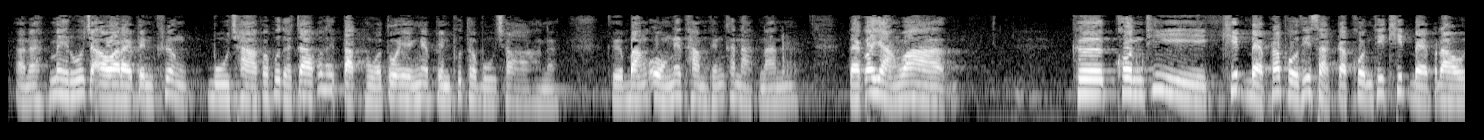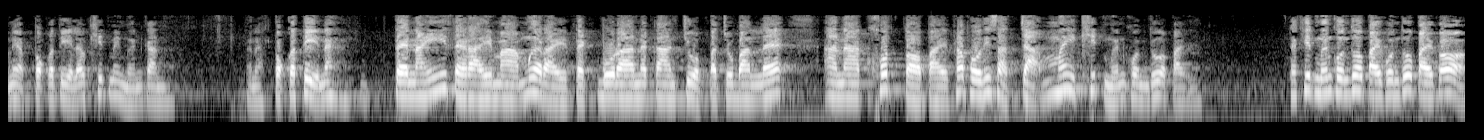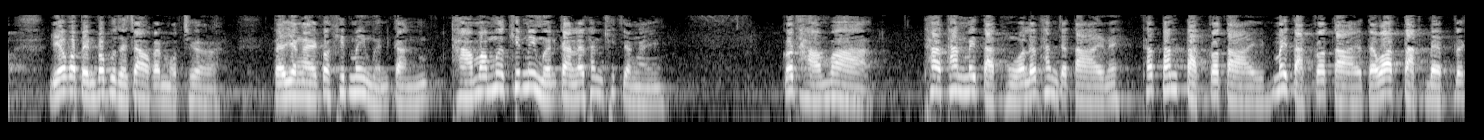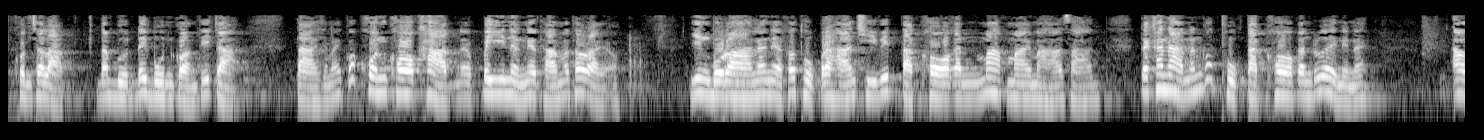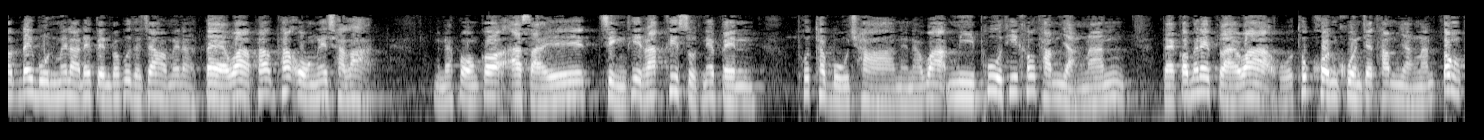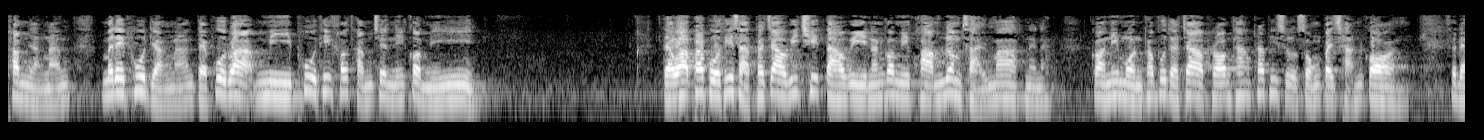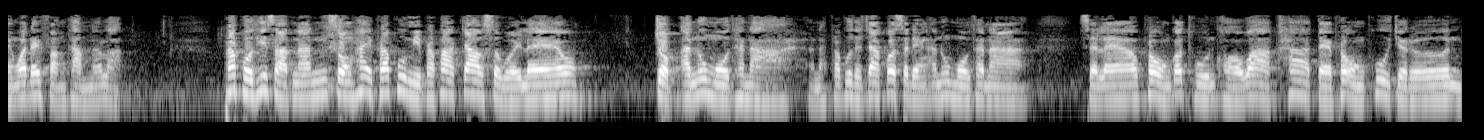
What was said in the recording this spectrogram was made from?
อ่านะไม่รู้จะเอาอะไรเป็นเครื่องบูชาพระพุทธเจ้าก็เลยตัดหัวตัวเองเนี่ยเป็นพุทธบูชานะคือบางองค์เนี่ยทำถึงขนาดนั้น แต่ก็อย่างว่าคือคนที่คิดแบบพระโพธิสัตว์กับคนที่คิดแบบเราเนี่ยปกติแล้วคิดไม่เหมือนกันนะปกตินะ แต่ไหนแต่ไรมาเมื่อไรแต่โบราณการจวบปัจจุบันและอนาคตต่อไป พระโพธิสัตว์จะไม่คิดเหมือนคนทั่วไป ถ้าคิดเหมือนคนทั่วไปคนทั่วไปก็เดี๋ยวก็เป็นพระพุทธเจ้ากันหมดเชื่อแต่ยังไงก็คิดไม่เหมือนกัน ถามว่าเมื่อคิดไม่เหมือนกันแล้วท่านคิดยังไง ก็ถามว่าถ้าท่านไม่ตัดหัวแล้วท่านจะตายไหมถ้าท่านตัดก็ตาย ไม่ตัดก็ตาย แต่ว่าตัดแบบคนฉลาดดำบุญได้บุญก่อนที่จะ ตายใช่ไหมก็คนคอขาดปีหนึ่งเนี่ยถามว่าเท่าไหร่เอายิ่งโบราณแล้วเนี่ยเขาถูกประหารชีวิตตัดคอกันมากมายมหาศาล แต่ขนาดนั้นก็ถูกตัดคอกันเรื่อยเนี่ยนะเอาได้บุญไหมล่ะได้เป็นพระพุทธเจ้าไหมล่ะแต่ว่าพระพระองค์เนี่ยฉลาดนะพระองค์ก็อาศัยสิ่งที่รักที่สุดเนี่ยเป็น พุทธบูชาเนี่ยนะว่ามีผู้ที่เขาทำอย่างนั้น แต่ก็ไม่ได้แปลว่าโอ้ทุกคนควรจะทำอย่างนั้นต้องทำอย่างนั้น ไม่ได้พูดอย่างนั้น แต่พูดว่ามีผู้ที่เขาทำเช่นนี้ก็มี แต่ว่าพระโพธิสัตว์พระเจ้าวิชิตาวีนั้นก็มีความเลื่อมใสามากเนี่ยนะก็นิมนต์พระพุทธเจ้าพร้อมทั้งพระพิสุสงฆ์ไปฉันก่อน แสดงว่าได้ฟังธรรมแล้วล่ะ พระโพธิสัตว์นั้นทรงให้พระผู้มีพระภาคเจ้าเสวยแล้ว จบอนุโมทนานะพระพุทธเจ้าก็แสดงอนุโมทนา เสร็จแล้วพระองค์ก็ทูลขอว่าข้าแต่พระองค์ผู้เจริญ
